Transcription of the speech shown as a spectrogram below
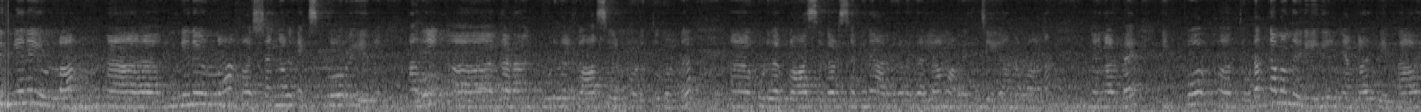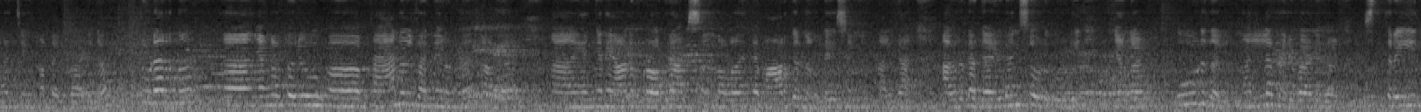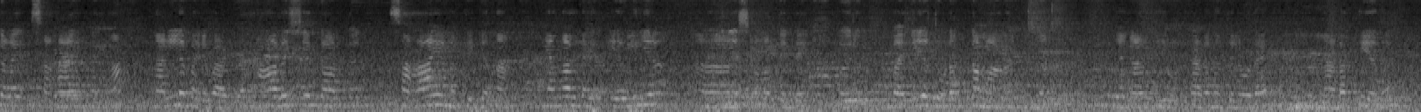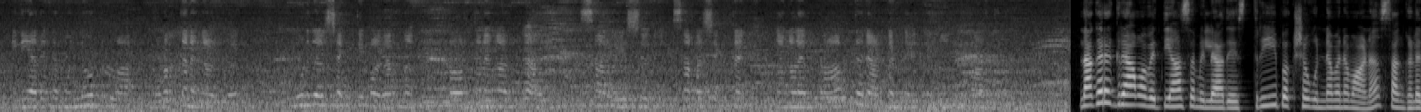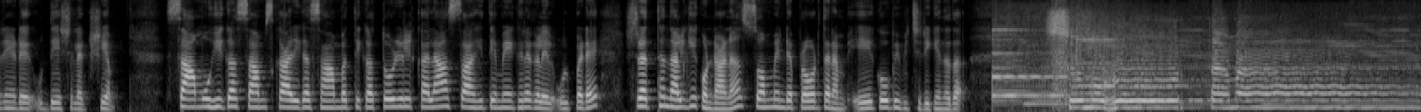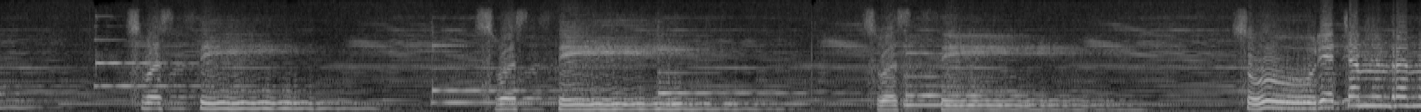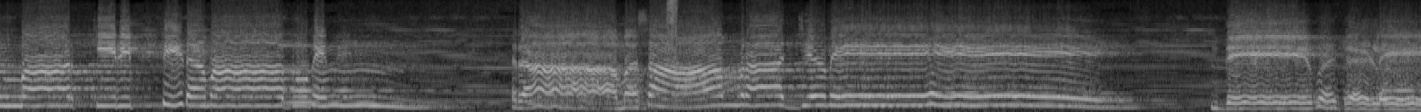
ഇങ്ങനെയുള്ള ഇങ്ങനെയുള്ള വശങ്ങൾ എക്സ്പ്ലോർ ചെയ്ത് അതിൽ എന്താണ് കൂടുതൽ ക്ലാസ്സുകൾ കൊടുത്തുകൊണ്ട് കൂടുതൽ ക്ലാസ്സുകൾ സെമിനാറുകൾ ഇതെല്ലാം അറേഞ്ച് ചെയ്യാനുള്ളതാണ് ഞങ്ങളുടെ ഇപ്പോൾ തുടക്കമെന്ന രീതിയിൽ ഞങ്ങൾ വിഭാവനം ചെയ്യുന്ന പരിപാടികൾ. തുടർന്ന് ഞങ്ങൾക്കൊരു പാനൽ തന്നെയുണ്ട്. അത് എങ്ങനെയാണ് പ്രോഗ്രാംസ് എന്നുള്ളതിന്റെ മാർഗനിർദ്ദേശം നൽകാൻ അവരുടെ ഗൈഡൻസോടുകൂടി ഞങ്ങൾ കൂടുതൽ നല്ല പരിപാടികൾ സ്ത്രീകളെ സഹായിക്കുന്ന നല്ല പരിപാടികൾ ആവശ്യക്കാർക്ക് സഹായമെത്തിക്കുന്ന ഞങ്ങളുടെ എളിയ ശ്രമത്തിന്റെ ഒരു വലിയ തുടക്കമാണ് ഞങ്ങൾ ഈ ഉദ്ഘാടനത്തിലൂടെ നടത്തിയത്. ഇനി അതിന്റെ മുന്നോട്ടുള്ള പ്രവർത്തനങ്ങൾക്ക് കൂടുതൽ ശക്തി പകർന്ന് പ്രവർത്തനങ്ങൾക്കായി സർവേശ്വരി സർവശക്തൻ ഞങ്ങളെ പ്രാപ്തരാക്കട്ടെ എന്ന് പ്രാർത്ഥിക്കുന്നു. നഗരഗ്രാമ വ്യത്യാസമില്ലാതെ സ്ത്രീപക്ഷ ഉന്നമനമാണ് സംഘടനയുടെ ഉദ്ദേശലക്ഷ്യം സാമൂഹിക സാംസ്കാരിക സാമ്പത്തിക തൊഴിൽ കലാ സാഹിത്യ മേഖലകളിൽ ഉൾപ്പെടെ ശ്രദ്ധ നൽകിക്കൊണ്ടാണ് സ്വമ്മിന്റെ പ്രവർത്തനം ഏകോപിപ്പിച്ചിരിക്കുന്നത്. സുമുഹൂർത്തമാ സ്വസ്തി സ്വസ്തി. സ്വസ്തി. സൂര്യചന്ദ്രന്മാർക്കിരിപ്പിടമാകുവിൻ. രാമസാമ്രാജ്യമേ. ദേവകളെ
